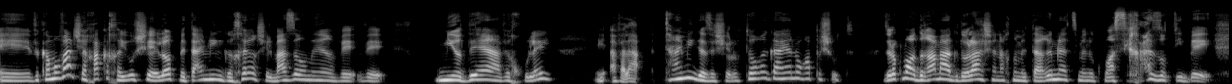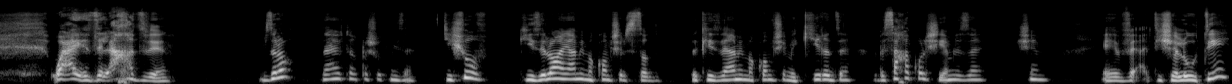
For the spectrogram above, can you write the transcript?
אה, וכמובן שאחר כך היו שאלות בטיימינג אחר של מה זה אומר ומי יודע וכולי, אבל הטיימינג הזה של אותו רגע היה נורא פשוט. זה לא כמו הדרמה הגדולה שאנחנו מתארים לעצמנו, כמו השיחה הזאת ב... וואי, איזה לחץ ו... זה לא, זה היה יותר פשוט מזה. כי שוב, כי זה לא היה ממקום של סוד, וכי זה היה ממקום שמכיר את זה, ובסך הכל שיים לזה שם. אה, ותשאלו אותי,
